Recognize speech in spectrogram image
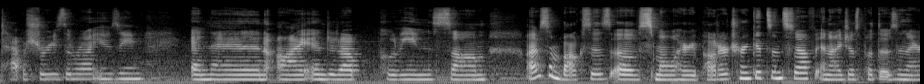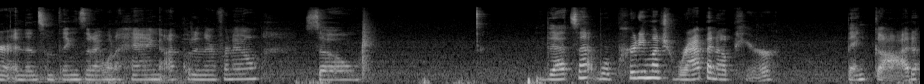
tapestries that I'm not using. And then I ended up putting some, I have some boxes of small Harry Potter trinkets and stuff, and I just put those in there, and then some things that I want to hang, I put in there for now. So, that's it. We're pretty much wrapping up here. Thank God.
